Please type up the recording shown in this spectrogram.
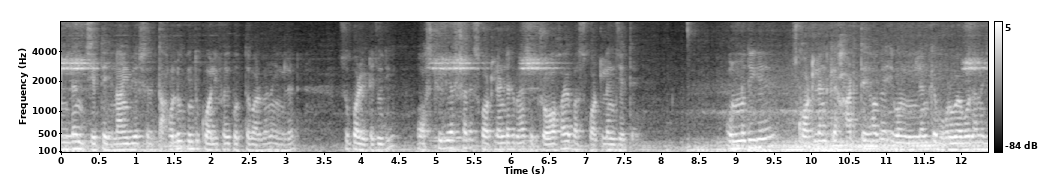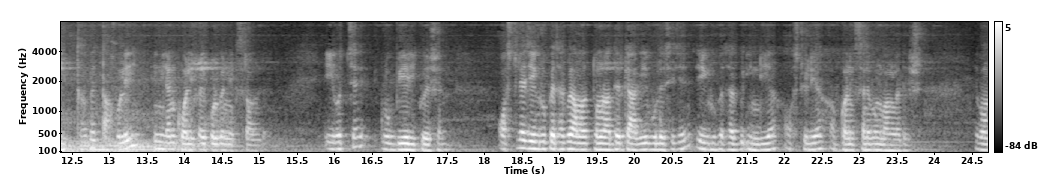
ইংল্যান্ড জেতে নামিবিয়ার সাথে, তাহলেও কিন্তু কোয়ালিফাই করতে পারবে না ইংল্যান্ড সুপার এইটে যদি অস্ট্রেলিয়ার সাথে স্কটল্যান্ডের ম্যাচ ড্র হয় বা স্কটল্যান্ড জেতে। অন্যদিকে স্কটল্যান্ডকে হারতে হবে এবং ইংল্যান্ডকে বড় ব্যবধানে জিততে হবে, তাহলেই ইংল্যান্ড কোয়ালিফাই করবে নেক্সট রাউন্ডে এই হচ্ছে গ্রুপ বি এর ইকুয়েশন অস্ট্রেলিয়া যে গ্রুপে থাকবে, আমার তোমাদেরকে আগেই বলেছি যে এই গ্রুপে থাকবে ইন্ডিয়া অস্ট্রেলিয়া আফগানিস্তান এবং বাংলাদেশ এবং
